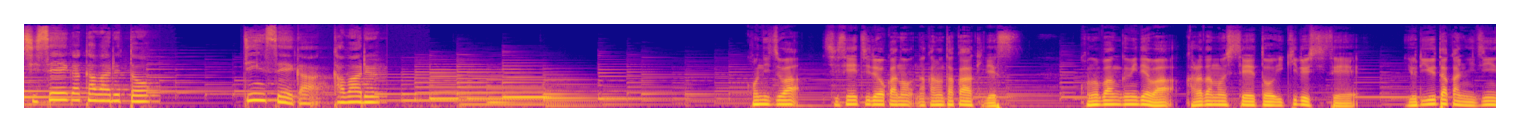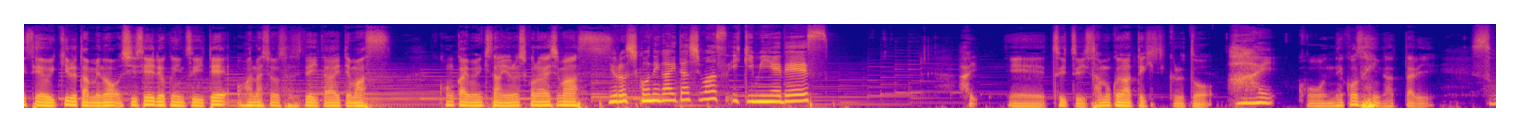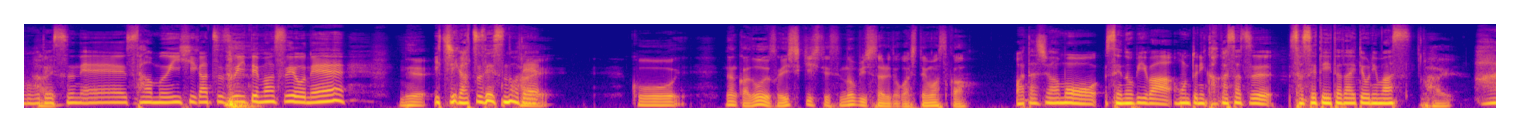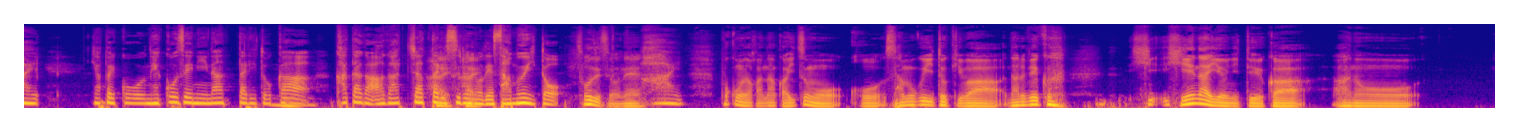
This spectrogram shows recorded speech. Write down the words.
姿勢が変わると人生が変わるこんにちは姿勢治療科の中野孝明ですこの番組では体の姿勢と生きる姿勢より豊かに人生を生きるための姿勢力についてお話をさせていただいてます今回もゆきさんよろしくお願いしますよろしくお願いいたします。生きみえです。はい、えー、ついつい寒くなってきてくるとはい。こう猫背になったりそうですね。寒い日が続いてますよね。ね1月ですので、はいこうなんかどうですか？意識して背伸びしたりとかしてますか？私はもう背伸びは本当に欠かさずさせていただいております。はいはい。やっぱりこう猫背になったりとか、肩が上がっちゃったりするので寒いと。そうですよねはい。僕もなんか、なんかいつも、こう、寒い時は、なるべく、ひ、冷えないようにっていうか、あのー、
